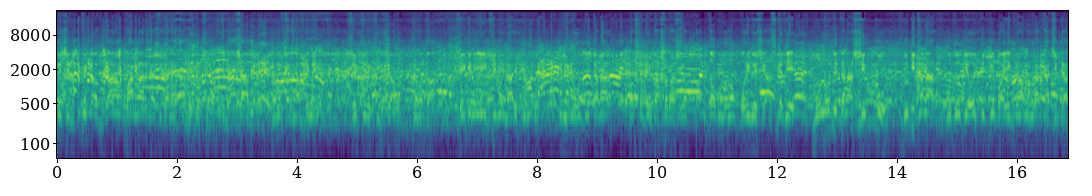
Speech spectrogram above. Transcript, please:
দেখছেন বিভিন্ন গ্রাম বাংলার কাছে বিশাল জনতার মাধ্যমে সেটি একটি বিশাল জনতা। সেখানে এখানে নারী পুরুষ থানার দর্শকের পাশাপাশি অত্যন্ত মনোরম পরিবেশে আজকে যে মনোহরদী থানার শিবপুর, দুটি থানার মধ্যে যে ঐতিহ্যবাহী গ্রাম বাংলার কাছিটান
